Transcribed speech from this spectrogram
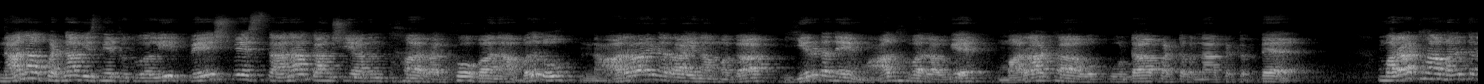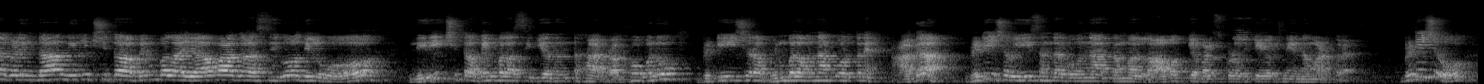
ನಾನಾ ಫಡ್ನಾವಿಸ್ ನೇತೃತ್ವದಲ್ಲಿ ಪೇಶ್ವೆ ಸ್ಥಾನಾಕಾಂಕ್ಷಿಯಾದಂತಹ ರಘೋಬಾನ ಬದಲು ನಾರಾಯಣರಾಯನ ಮಗ ಎರಡನೇ ಮಾಧವರಾವ್ಗೆ ಮರಾಠ ಒಕ್ಕೂಟ ಪಟ್ಟವನ್ನ ಕಟ್ಟುತ್ತೆ. ಮರಾಠ ಮನೆತನಗಳಿಂದ ನಿರೀಕ್ಷಿತ ಬೆಂಬಲ ಯಾವಾಗ ಸಿಗೋದಿಲ್ವೋ ನಿರೀಕ್ಷಿತ ಬೆಂಬಲ ಸಿಗದಂತಹ ರಘೋಬನು ಬ್ರಿಟಿಷರ ಬೆಂಬಲವನ್ನ ಕೋರ್ತಾನೆ. ಆಗ ಬ್ರಿಟಿಷರು ಈ ಸಂದರ್ಭವನ್ನ ತಮ್ಮ ಲಾಭಕ್ಕೆ ಬಳಸ್ಕೊಳ್ಳೋದಕ್ಕೆ ಯೋಚನೆಯನ್ನ ಮಾಡ್ತಾರೆ. ಬ್ರಿಟಿಷರು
